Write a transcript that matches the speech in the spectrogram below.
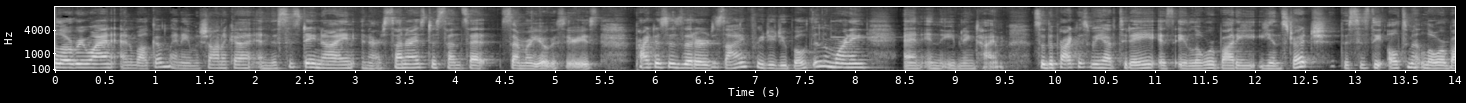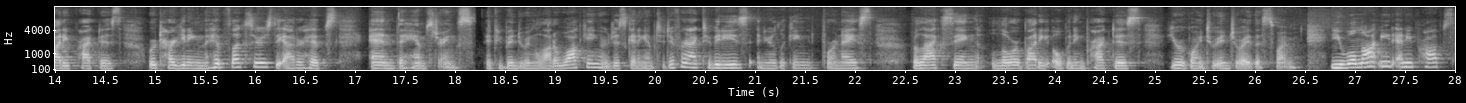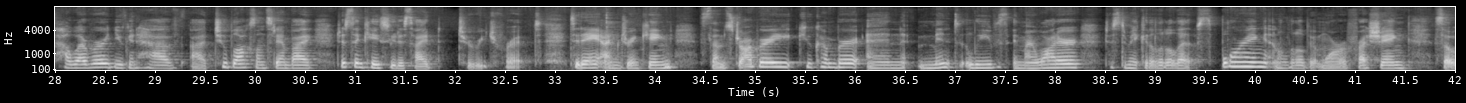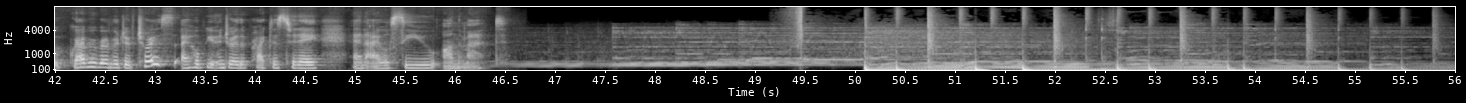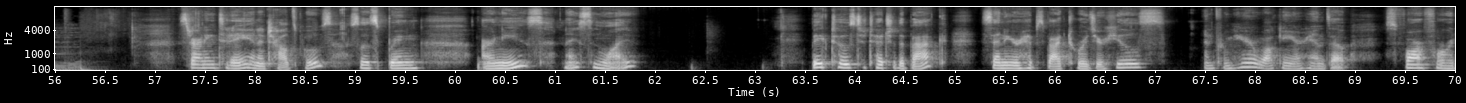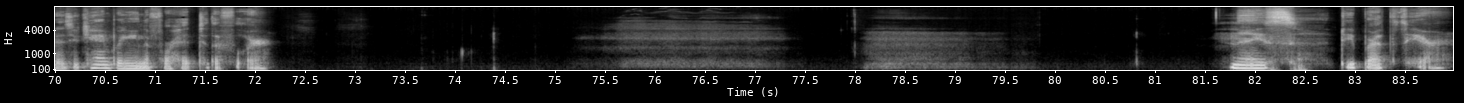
Hello, everyone, and welcome. My name is Shaunneka, and this is day nine in our Sunrise to Sunset Summer Yoga Series. Practices that are designed for you to do both in the morning and in the evening time. So, the practice we have today is a lower body yin stretch. This is the ultimate lower body practice. We're targeting the hip flexors, the outer hips, and the hamstrings. If you've been doing a lot of walking or just getting up to different activities and you're looking for a nice, relaxing lower body opening practice, you're going to enjoy this one. You will not need any props, however, you can have uh, two blocks on standby just in case you decide to reach for it. Today I'm drinking some strawberry, cucumber, and mint leaves in my water just to make it a little less boring and a little bit more refreshing. So grab your beverage of choice. I hope you enjoy the practice today, and I will see you on the mat. Starting today in a child's pose. So let's bring our knees nice and wide. Big toes to touch at the back, sending your hips back towards your heels. And from here, walking your hands out as far forward as you can, bringing the forehead to the floor. Nice deep breaths here.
